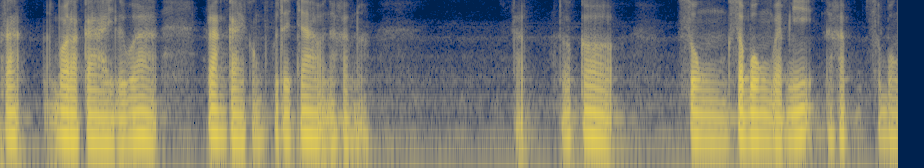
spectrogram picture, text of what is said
พระวรากายหรือว่าร่างกายของพระพุทธเจ้านะครับเนาะครับ แล้วก็ทรงสบงแบบนี้นะครับ สบง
